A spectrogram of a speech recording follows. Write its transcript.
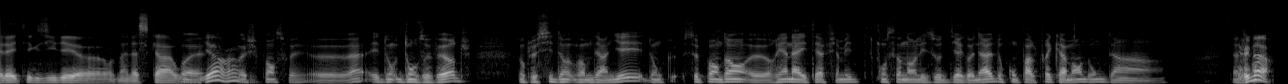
elle a été exilée euh, en Alaska ou Ouais, ailleurs. hein. ouais, je pense, ouais, euh, hein, et dont, dont The Verge, donc le 6 novembre dernier. Donc, cependant, euh, rien n'a été affirmé concernant les autres diagonales, donc on parle fréquemment donc d'un Rumeur. 30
